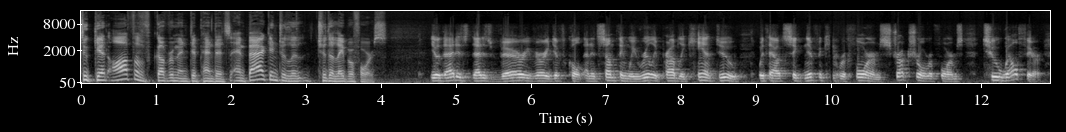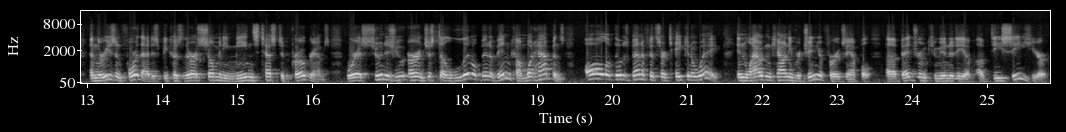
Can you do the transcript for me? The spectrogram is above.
to get off of government dependence and back into the, to the labor force? You know that is that is very very difficult and it's something we really probably can't do without significant reforms structural reforms to welfare. And the reason for that is because there are so many means tested programs where as soon as you earn just a little bit of income what happens? All of those benefits are taken away. In loudoun county virginia for example a bedroom community of, of dc here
